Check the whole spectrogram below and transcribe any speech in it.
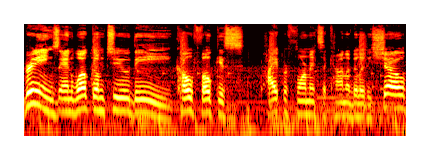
Greetings and welcome to the Co Focus High Performance Accountability Show.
